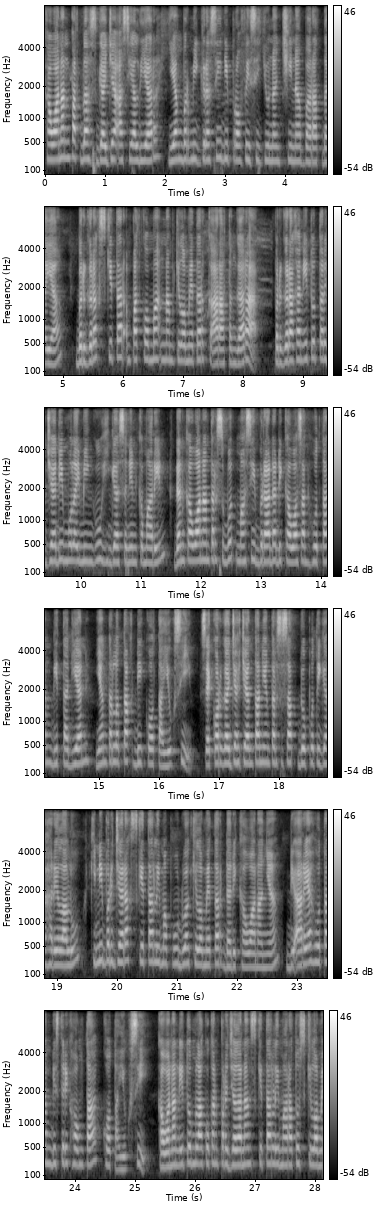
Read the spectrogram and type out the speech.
Kawanan 14 gajah Asia liar yang bermigrasi di Provinsi Yunan Cina Barat Daya bergerak sekitar 4,6 km ke arah tenggara Pergerakan itu terjadi mulai Minggu hingga Senin kemarin dan kawanan tersebut masih berada di kawasan hutan di Tadian yang terletak di kota Yuksi. Seekor gajah jantan yang tersesat 23 hari lalu kini berjarak sekitar 52 km dari kawanannya di area hutan distrik Hongta, kota Yuksi. Kawanan itu melakukan perjalanan sekitar 500 km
